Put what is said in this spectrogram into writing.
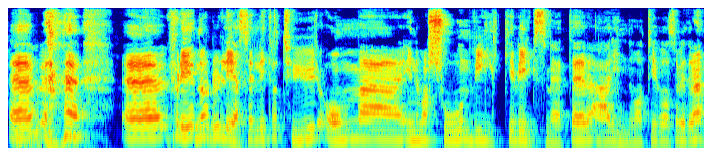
Fordi Når du leser litteratur om innovasjon, hvilke virksomheter er innovative osv., så, videre,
